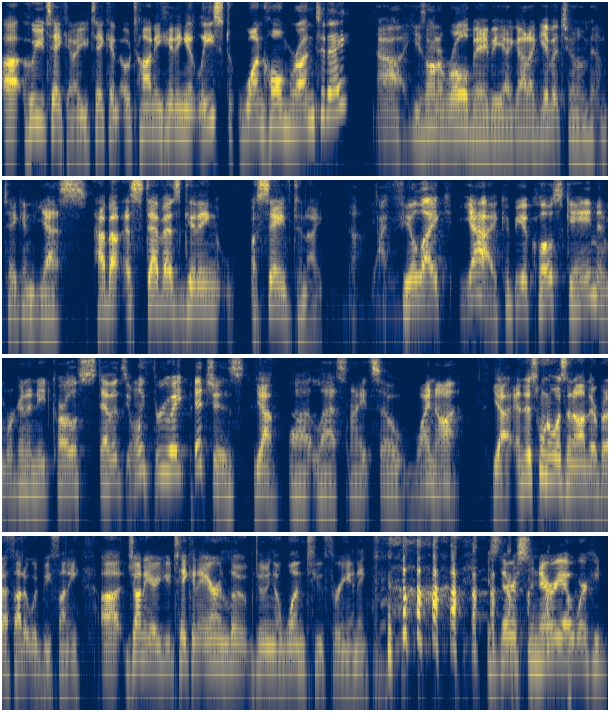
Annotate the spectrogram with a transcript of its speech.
uh, who are you taking? Are you taking Ohtani hitting at least one home run today? Ah, he's on a roll, baby. I got to give it to him. I'm taking yes. How about Estevez getting a save tonight? I feel like, yeah, it could be a close game, and we're going to need Carlos Estevez. He only threw eight pitches yeah. Uh, last night, so why not? Yeah, and this one wasn't on there, but I thought it would be funny. Uh, Johnny, are you taking Aaron Loup doing a one, two, three inning? Is there a scenario where he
